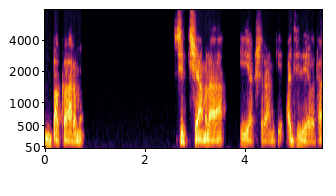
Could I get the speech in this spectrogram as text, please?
బకారము. చిత్శ్యామల ఈ అక్షరానికి అధిదేవత.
